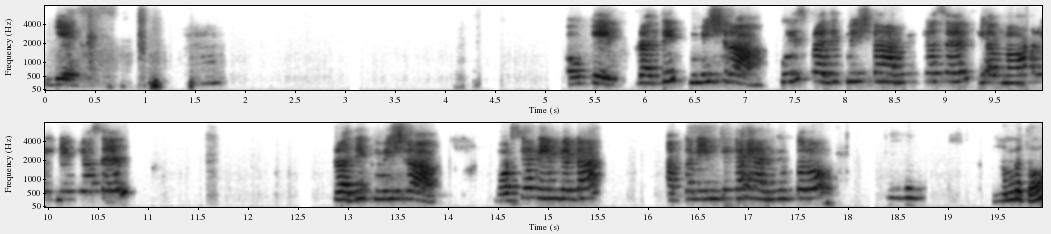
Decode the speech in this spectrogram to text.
Yes. Okay, Pradeep Mishra. Who is Pradeep Mishra? Unmute yourself. You have not renamed yourself. Pradeep Mishra. What's your name, beta? आपका नेम क्या है अनम्यूट करो हम बताओ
